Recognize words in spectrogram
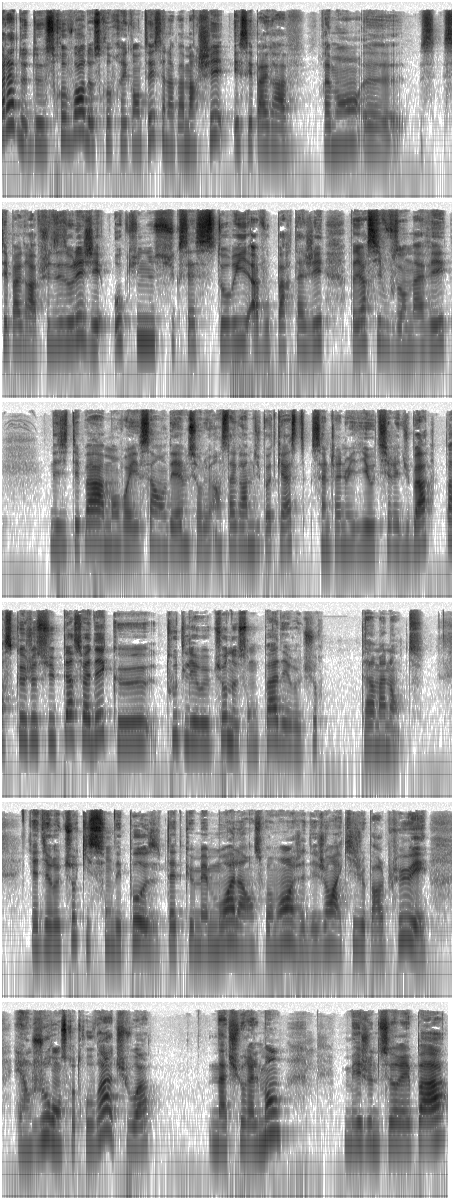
voilà, de, se revoir, de se refréquenter, ça n'a pas marché et c'est pas grave. Vraiment, euh, c'est pas grave. Je suis désolée, j'ai aucune success story à vous partager. D'ailleurs, si vous en avez, n'hésitez pas à m'envoyer ça en DM sur le Instagram du podcast, Sunshine Radio-du bas, parce que je suis persuadée que toutes les ruptures ne sont pas des ruptures permanentes. Il y a des ruptures qui sont des pauses. Peut-être que même moi, là, en ce moment, j'ai des gens à qui je parle plus et, et un jour, on se retrouvera, tu vois, naturellement. Mais je ne serai pas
